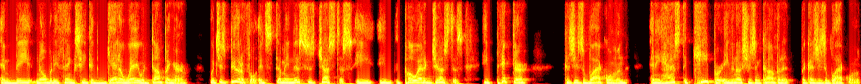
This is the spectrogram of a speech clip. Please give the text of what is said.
and B, nobody thinks he could get away with dumping her, which is beautiful. It's, I mean, this is justice. He, he poetic justice. He picked her because she's a black woman, and he has to keep her even though she's incompetent because she's a black woman.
